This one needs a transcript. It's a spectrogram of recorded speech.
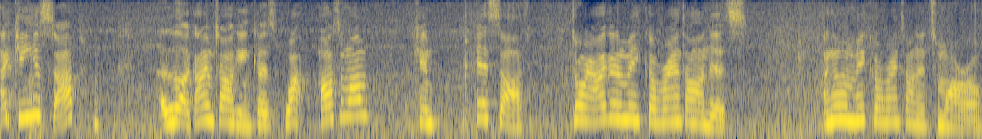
I can you stop? Uh, Look, I'm talking because what Awesome Mom can piss off. Don't worry, I'm gonna make a rant on this. I'm gonna make a rant on it tomorrow.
